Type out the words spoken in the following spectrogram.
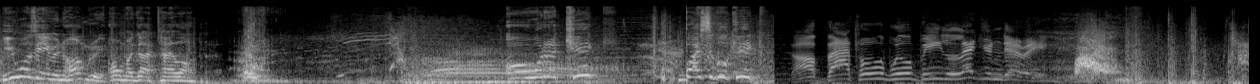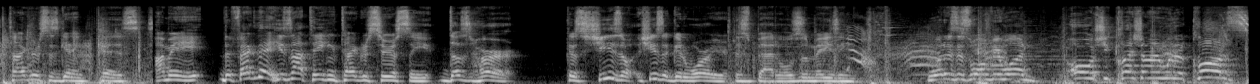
he wasn't even hungry. Oh my god, Tai Lung. Oh, what a kick! Bicycle kick! Our battle will be legendary. Tigress is getting pissed. I mean, the fact that he's not taking Tigress seriously does hurt. Cause she's a she's a good warrior. This battle is amazing. What is this 1v1? Oh, she clashed on him with her claws.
